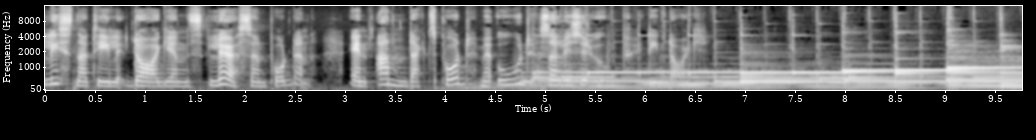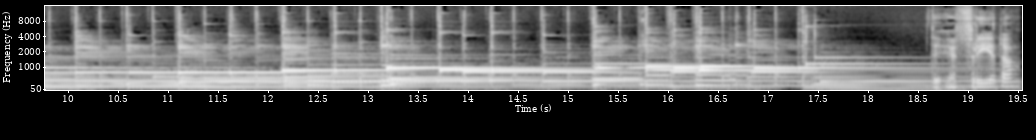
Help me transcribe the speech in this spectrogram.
lyssnar till dagens lösenpodden. En andaktspodd med ord som lyser upp din dag. Det är fredag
